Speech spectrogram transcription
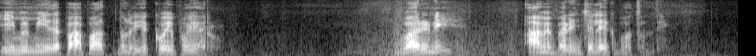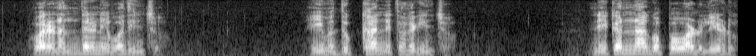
ఈమె మీద పాపాత్ములు ఎక్కువైపోయారు. వారిని ఆమె భరించలేకపోతుంది. వారినందరినీ వధించు. ఈమె దుఃఖాన్ని తొలగించు. నీకన్నా గొప్పవాడు లేడు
